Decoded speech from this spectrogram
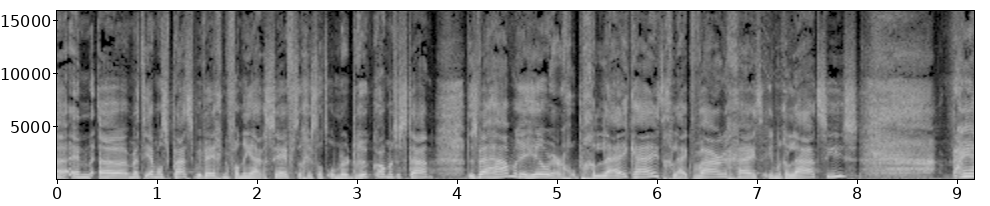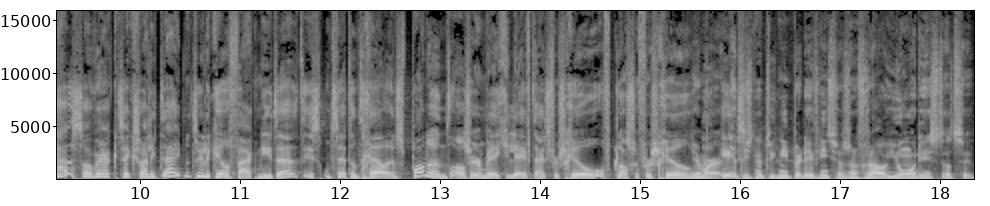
Uh, en met die emancipatiebewegingen van de jaren zeventig is dat onder druk komen te staan. Dus wij hameren heel erg op gelijkheid, gelijkwaardigheid in relaties. Maar ja, zo werkt seksualiteit natuurlijk heel vaak niet. Hè? Het is ontzettend geil en spannend als er een beetje leeftijdsverschil of klassenverschil ja, maar is. Het is natuurlijk niet per definitie als een vrouw jonger is. Dat ze,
